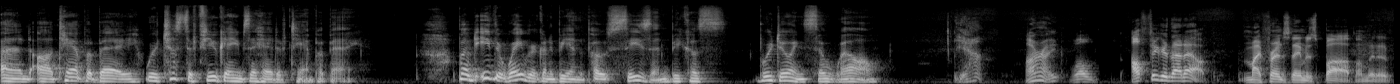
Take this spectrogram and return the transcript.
And uh, Tampa Bay, we're just a few games ahead of Tampa Bay. But either way, we're going to be in the postseason because we're doing so well. Yeah. All right. Well, I'll figure that out. My friend's name is Bob. I'm going to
